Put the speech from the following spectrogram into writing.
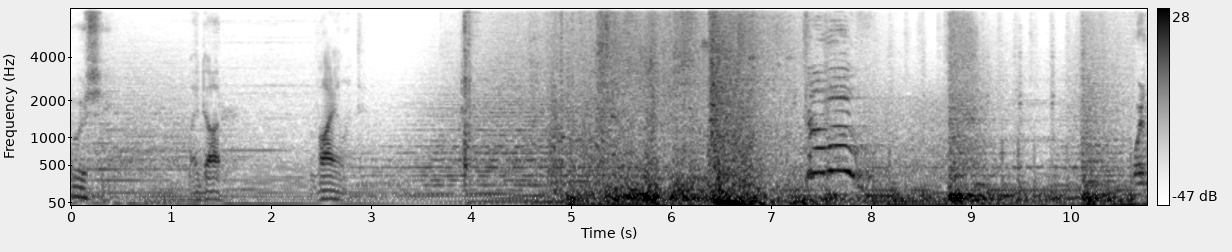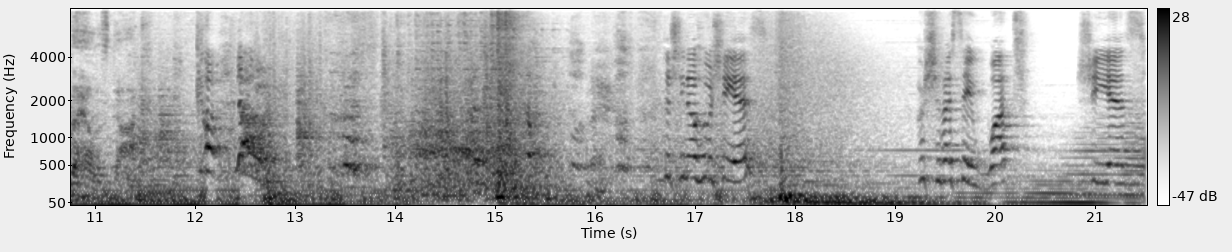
Who is she? My daughter. Violent. Don't move! Where the hell is Doc? No! Does she know who she is? Or should I say what she is?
